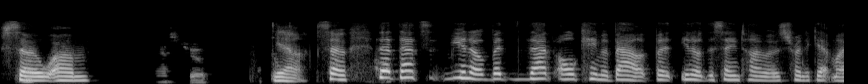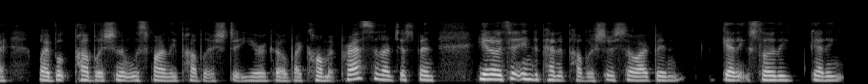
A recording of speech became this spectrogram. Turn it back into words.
So um, that's true. Yeah. So that that's you know, but that all came about. But you know, at the same time, I was trying to get my my book published, and it was finally published a year ago by Comet Press. And I've just been, you know, it's an independent publisher, so I've been getting slowly getting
